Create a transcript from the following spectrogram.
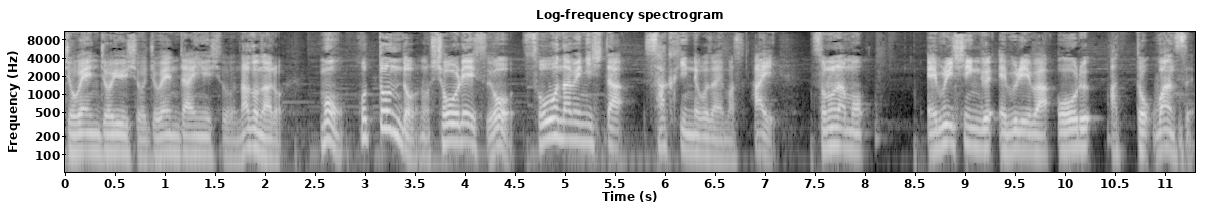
助演女優賞、助演男優賞などなど、もうほとんどの賞レースを総なめにした作品でございます。はい。その名も、Everything Everywhere All at Once。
